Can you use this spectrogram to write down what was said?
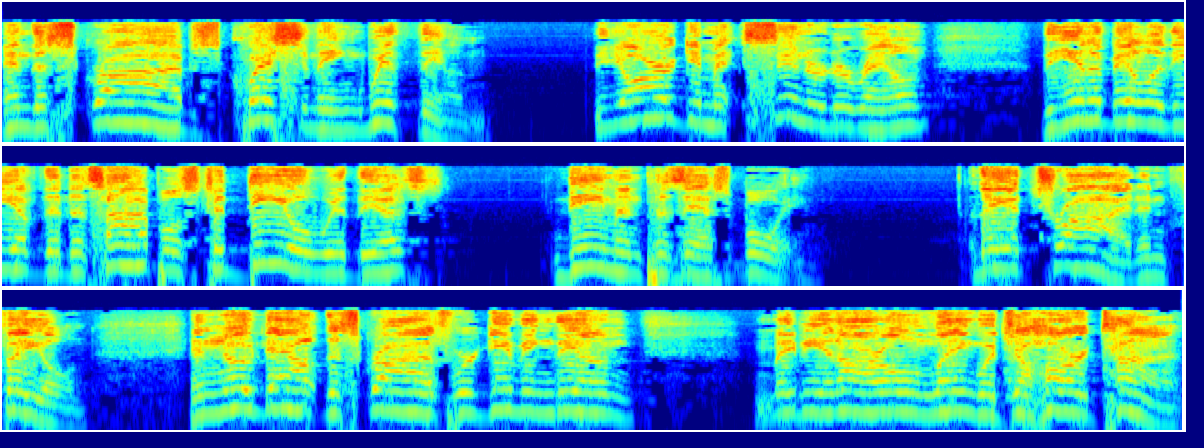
and the scribes questioning with them. The argument centered around the inability of the disciples to deal with this demon possessed boy. They had tried and failed. And no doubt the scribes were giving them, maybe in our own language, a hard time.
